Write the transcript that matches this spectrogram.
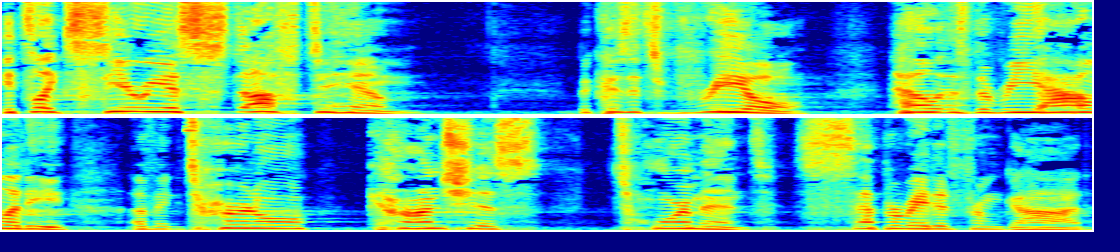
It's like serious stuff to him because it's real. Hell is the reality of eternal conscious torment, separated from God,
